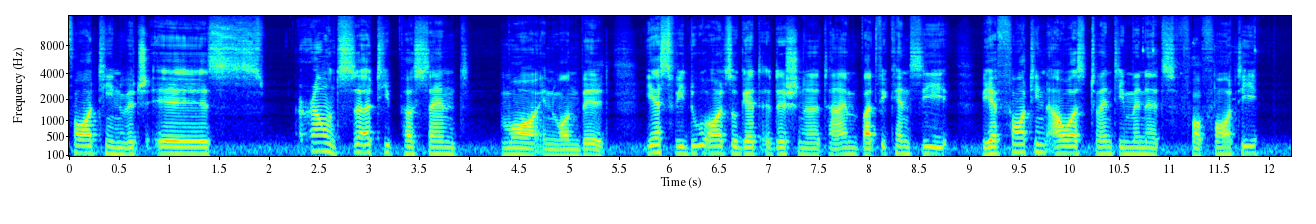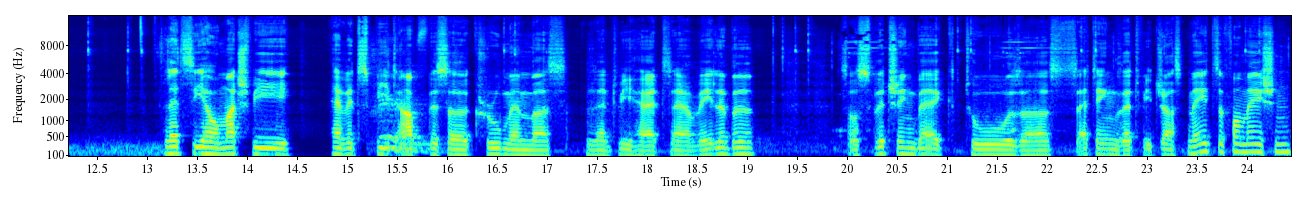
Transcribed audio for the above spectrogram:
14, which is around 30% more in one build. Yes, we do also get additional time, but we can see we have 14 hours, 20 minutes for 40. Let's see how much we have it speed up hmm. with the crew members that we had available. So switching back to the setting that we just made the formation.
